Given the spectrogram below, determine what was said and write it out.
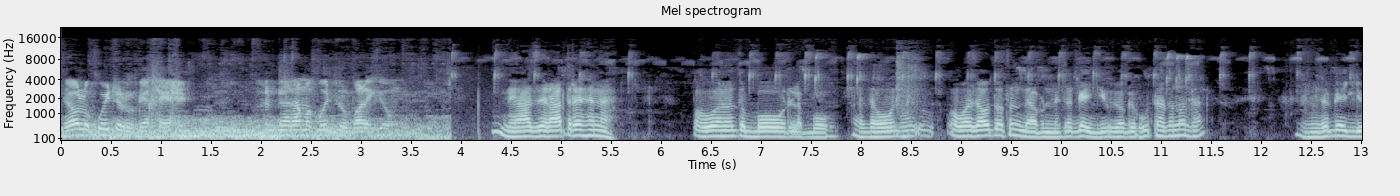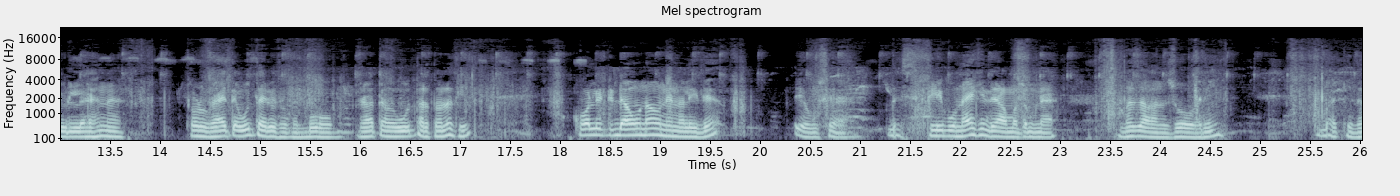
જો ઓલું કુતરું દેખાય. અંધારામાં કૂતરું પાડી ગયો ને આજે રાત્રે છે ને, પવન હતો બહુ, એટલે બહુ. અવાજ આવતો હતો ને આપણને જગાઈ ગયું. જો કે ઉઠા તો નહોતા જગાઈ ગયું એટલે છે ને થોડું રાતે ઉતાર્યું હતું, પણ બહુ રાતે ઉતારતો નથી. ક્વોલિટી ડાઉન આવે ને એના લીધે. એવું છે. બસ ક્લિપો નાખી દે આમાં તમને. મજા આવે જોવાની. બાકી તો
